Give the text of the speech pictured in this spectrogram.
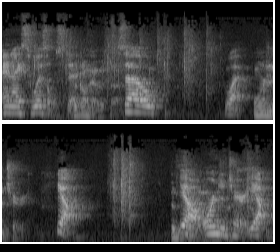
and a swizzle stick. Look on the other side. So, what? Orange and cherry. Yeah, Doesn't yeah, orange and cherry. Yeah,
